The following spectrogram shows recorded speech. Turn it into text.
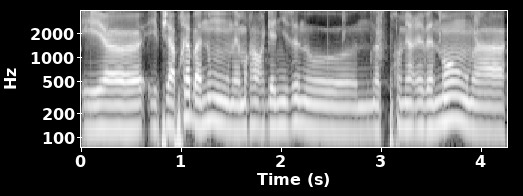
Et, euh, et puis après, bah, nous on aimerait organiser nos- notre premier événement. On a,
